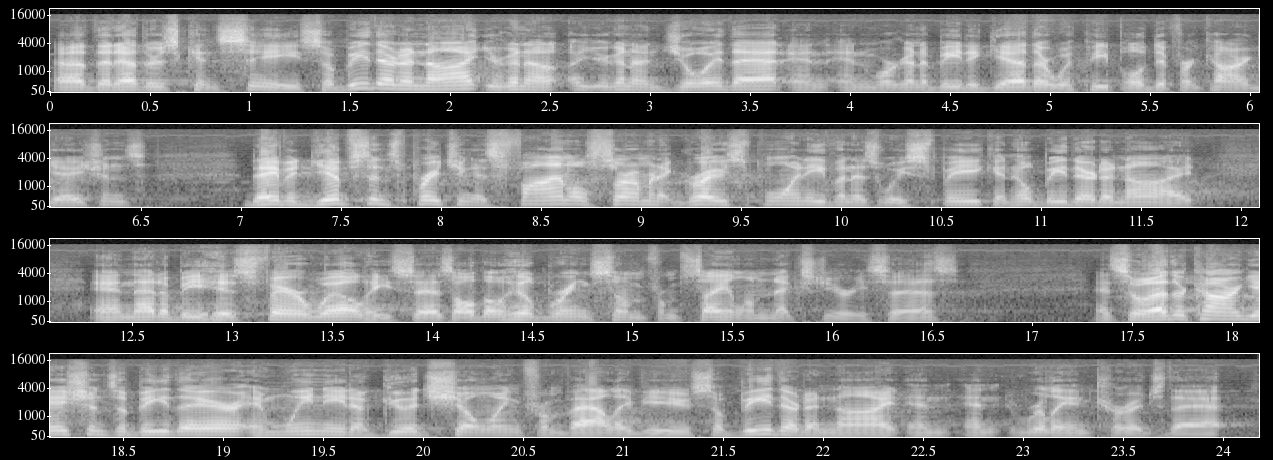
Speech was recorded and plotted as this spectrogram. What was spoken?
uh, that others can see. So be there tonight. You're going you're gonna enjoy that, and, and we're going to be together with people of different congregations. David Gibson's preaching his final sermon at Grace Point even as we speak, and he'll be there tonight. And that'll be his farewell, he says, although he'll bring some from Salem next year, he says. And so other congregations will be there, and we need a good showing from Valley View. So be there tonight and, and really encourage that.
